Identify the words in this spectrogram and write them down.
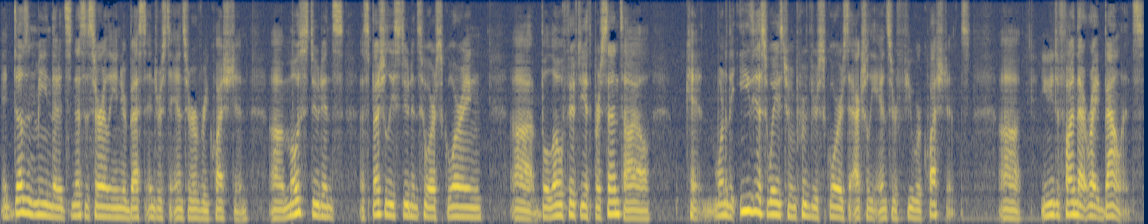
it doesn't mean that it's necessarily in your best interest to answer every question. Uh, most students, especially students who are scoring uh, below 50th percentile, can, one of the easiest ways to improve your score is to actually answer fewer questions. Uh, you need to find that right balance.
